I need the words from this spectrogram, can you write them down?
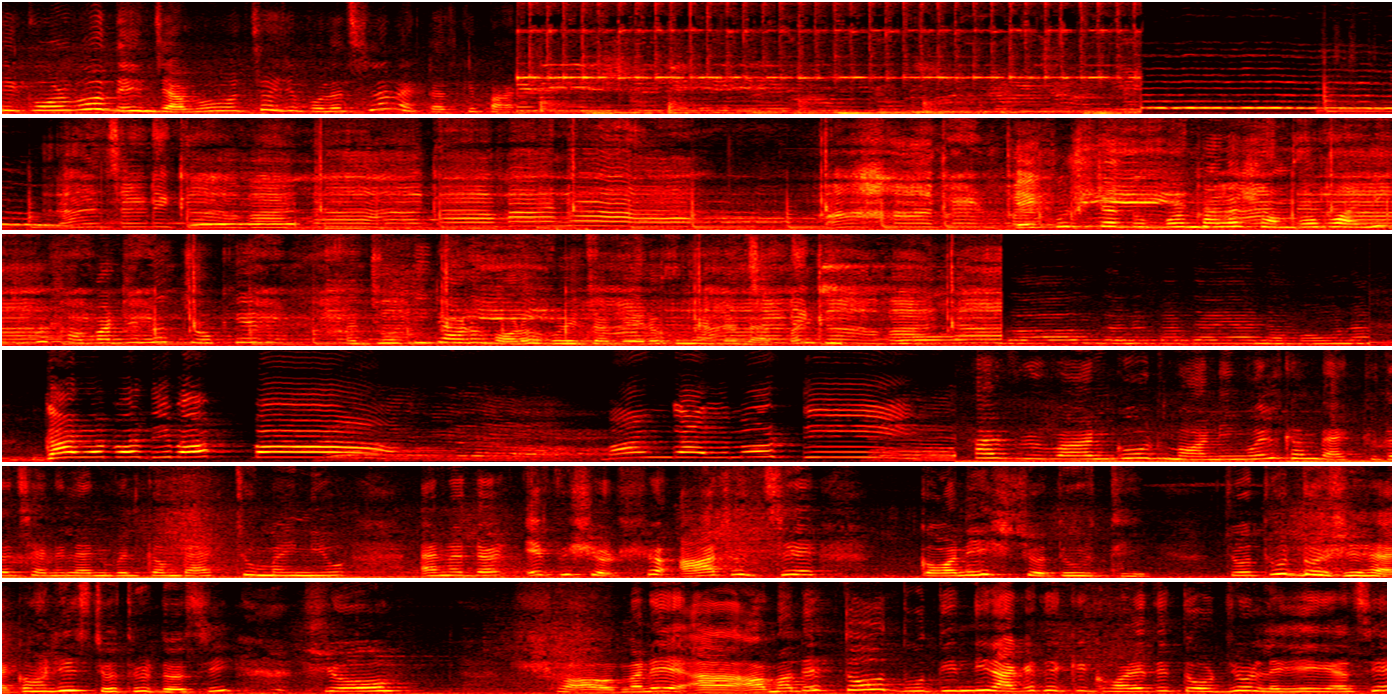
আরতি করব? দেন যাব হচ্ছে, ওই যে বলেছিলাম একটা আজকে পার্টি একুশটা দুপুর মেলা সম্ভব হয়নি সবার জন্য চোখের জ্যোতিটা আরও বড় হয়ে যাবে, এরকম একটা ব্যাপার। Everyone good morning welcome back to the channel and welcome back to my new another episode so আজ হচ্ছে গণেশ চতুর্থী। চতুর্দশী হ্যাঁ গণেশ চতুর্দশী। সো মানে আমাদের তো দু তিন দিন আগে থেকে ঘরেতে তোড়জোড় লেগে গেছে।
